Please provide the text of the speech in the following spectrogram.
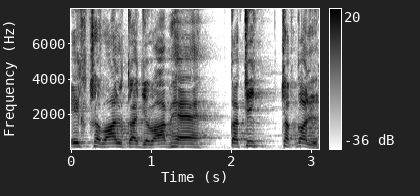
इस सवाल का जवाब है, कथित शकल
